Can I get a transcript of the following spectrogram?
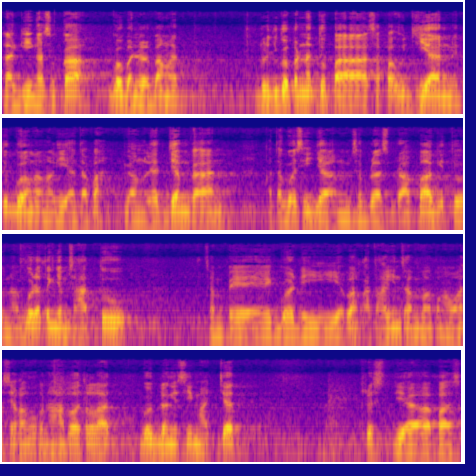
lagi nggak suka gue bandel banget. Dulu juga pernah tuh pas apa ujian itu gue nggak ngeliat apa nggak ngeliat jam kan. Kata gue sih jam 11 berapa gitu. Nah gue datang jam 1 sampai gue di apa katain sama pengawasnya kamu kenapa telat? Gue bilangnya sih macet terus dia pas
